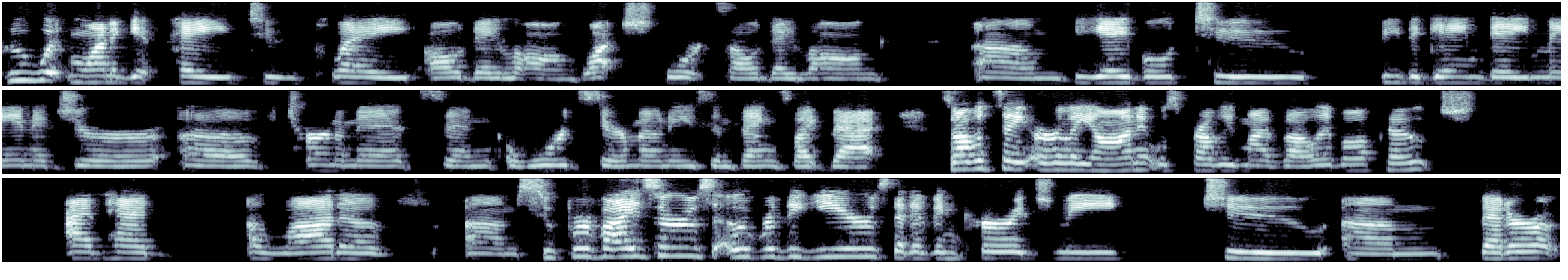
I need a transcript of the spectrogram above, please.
who wouldn't want to get paid to play all day long, watch sports all day long, um, be able to be the game day manager of tournaments and award ceremonies and things like that. So I would say early on, it was probably my volleyball coach. I've had a lot of um, supervisors over the years that have encouraged me to um, better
